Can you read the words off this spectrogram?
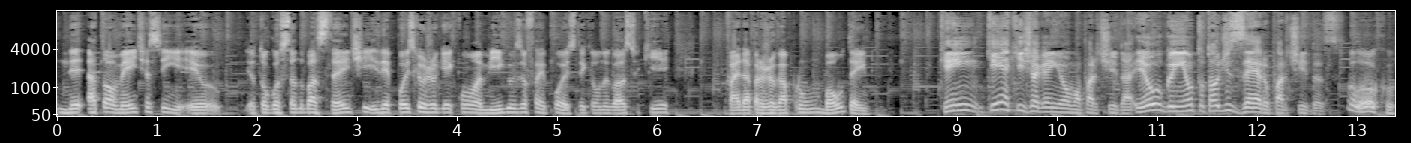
ne- atualmente, assim, eu, eu tô gostando bastante. E depois que eu joguei com amigos, eu falei, pô, isso daqui é um negócio que vai dar pra jogar por um bom tempo. Quem, quem aqui já ganhou uma partida? Eu ganhei um total de zero partidas. Ô, louco.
